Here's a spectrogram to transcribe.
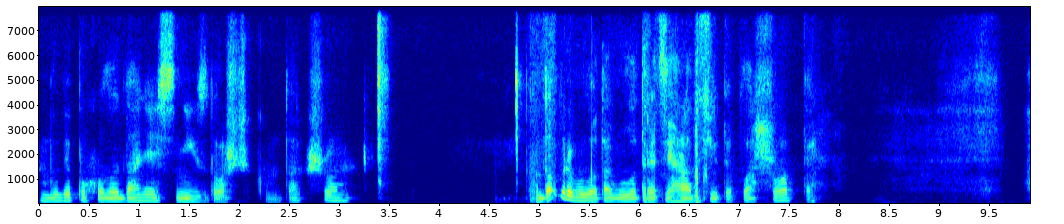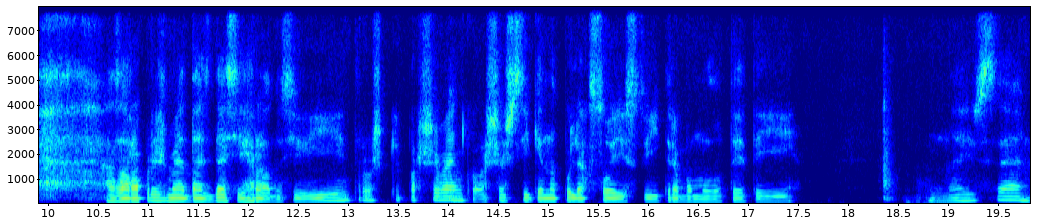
Буде похолодання і сніг з дощиком. Так що. Добре було, так було 30 градусів тепла, що ти. А зараз прижме десь 10 градусів і трошки паршивенько, а ще ж стільки на полях сої стоїть, треба молотити і. Ну і все.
